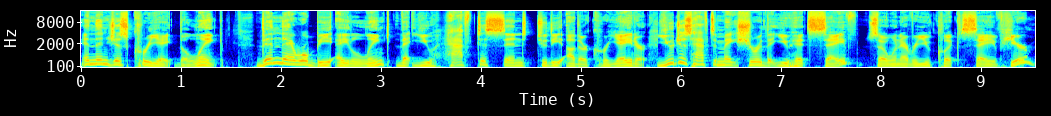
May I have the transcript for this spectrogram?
and then just create the link. Then there will be a link that you have to send to the other creator. You just have to make sure that you hit save. So whenever you click save here,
